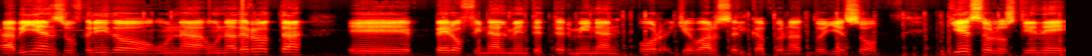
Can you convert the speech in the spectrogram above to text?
habían sufrido una, una derrota, eh, pero finalmente terminan por llevarse el campeonato y eso, y eso los tiene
